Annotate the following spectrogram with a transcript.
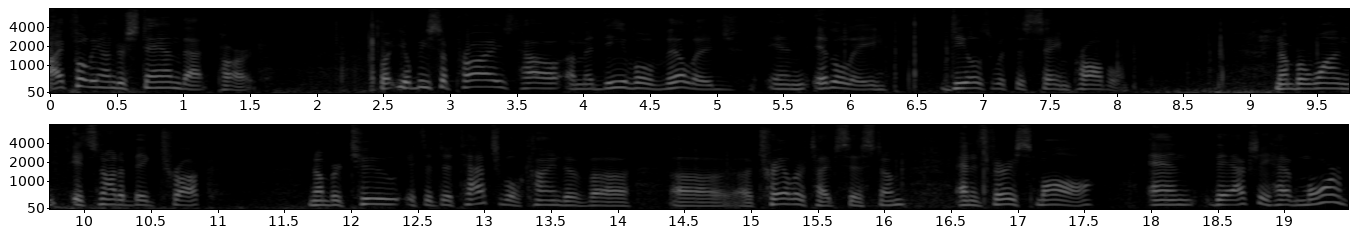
I fully understand that part. But you'll be surprised how a medieval village in Italy deals with the same problem. Number one, it's not a big truck. Number two, it's a detachable kind of uh, uh, trailer type system, and it's very small. And they actually have more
